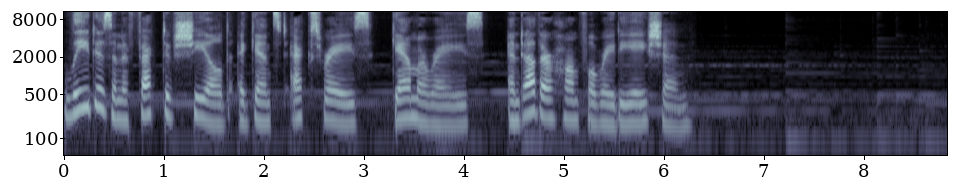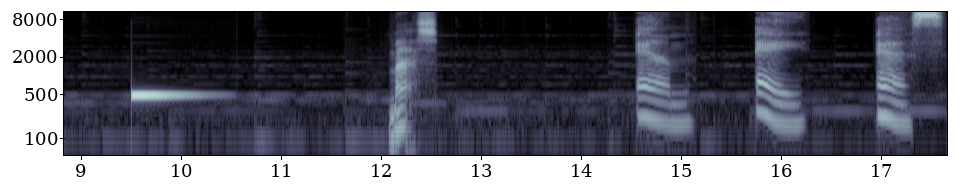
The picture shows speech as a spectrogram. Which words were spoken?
Lead is an effective shield against X rays, gamma rays, and other harmful radiation. Mass. M. A. S.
